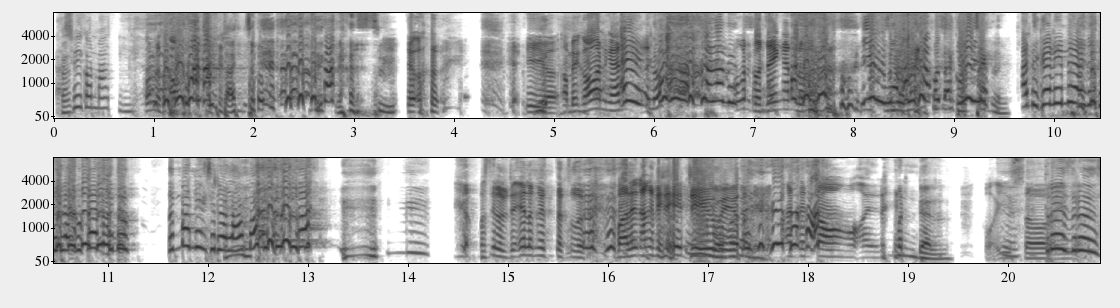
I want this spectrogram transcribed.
Kan- Kasih kon mati. Lho oh. Iya, ambek kawan kan? Eh, loh, Kok kan goncengan lho. iya, iya. Iya, kok tak gocek lho. Adegan ini hanya dilakukan untuk teman yang sudah lama. Pasti lho dhek ngecek lho. Balik nang dede Iya, makanya. Anjen. Mendal. Kok iso? terus terus.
